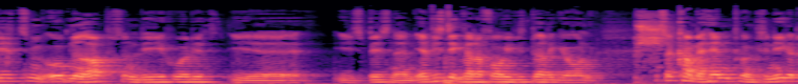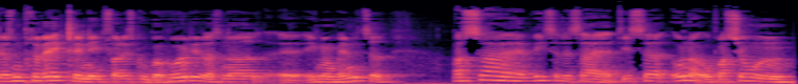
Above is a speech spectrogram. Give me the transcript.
ligesom åbnet op sådan lige hurtigt i, øh, i spidsen af den. Jeg vidste ikke, hvad der foregik, hvad der gjorde ondt. Så kom jeg hen på en klinik, og det var sådan en privat klinik, for det skulle gå hurtigt og sådan noget. Øh, ikke nogen ventetid. Og så øh, viser det sig, at de så under operationen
